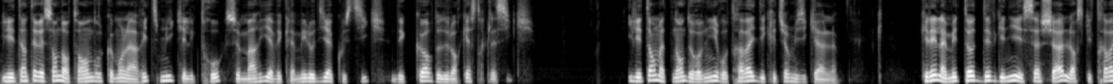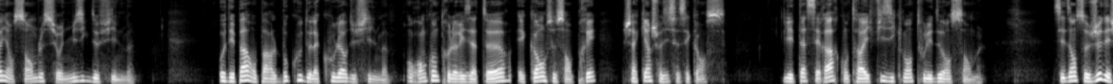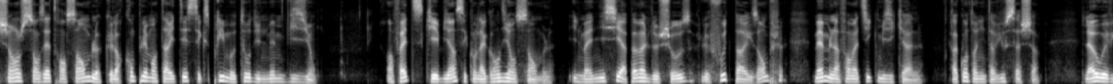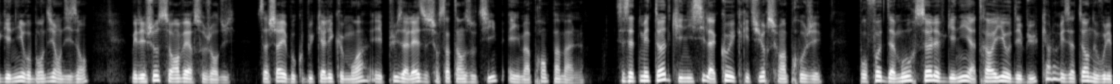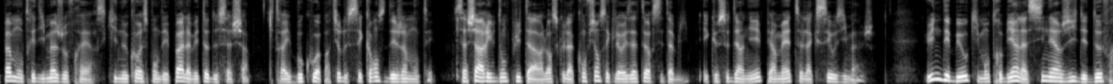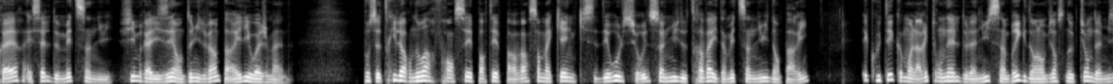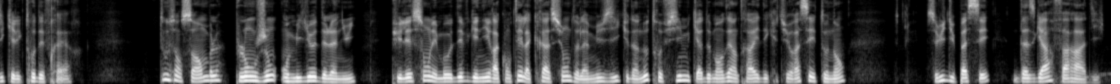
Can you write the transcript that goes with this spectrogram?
Il est intéressant d'entendre comment la rythmique électro se marie avec la mélodie acoustique des cordes de l'orchestre classique. Il est temps maintenant de revenir au travail d'écriture musicale. Quelle est la méthode d'Evgeny et Sacha lorsqu'ils travaillent ensemble sur une musique de film? Au départ, on parle beaucoup de la couleur du film. On rencontre le réalisateur et quand on se sent prêt, Chacun choisit sa séquence. Il est assez rare qu'on travaille physiquement tous les deux ensemble. C'est dans ce jeu d'échange sans être ensemble que leur complémentarité s'exprime autour d'une même vision. En fait, ce qui est bien, c'est qu'on a grandi ensemble. Il m'a initié à pas mal de choses, le foot par exemple, même l'informatique musicale, raconte en interview Sacha. Là où Evgeny rebondit en disant Mais les choses se renversent aujourd'hui. Sacha est beaucoup plus calé que moi et plus à l'aise sur certains outils et il m'apprend pas mal. C'est cette méthode qui initie la coécriture sur un projet. Pour faute d'amour, seul Evgeny a travaillé au début car le réalisateur ne voulait pas montrer d'image aux frères, ce qui ne correspondait pas à la méthode de Sacha, qui travaille beaucoup à partir de séquences déjà montées. Sacha arrive donc plus tard, lorsque la confiance avec le réalisateur s'établit et que ce dernier permette l'accès aux images. L'une des BO qui montre bien la synergie des deux frères est celle de Médecin de nuit, film réalisé en 2020 par Eli Wajman. Pour ce thriller noir français porté par Vincent McCain qui se déroule sur une seule nuit de travail d'un médecin de nuit dans Paris, écoutez comment la ritournelle de la nuit s'imbrique dans l'ambiance nocturne de la musique électro des frères. Tous ensemble, plongeons au milieu de la nuit, puis laissons les mots d'Evgeny raconter la création de la musique d'un autre film qui a demandé un travail d'écriture assez étonnant, celui du passé d'Asghar Farhadi.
